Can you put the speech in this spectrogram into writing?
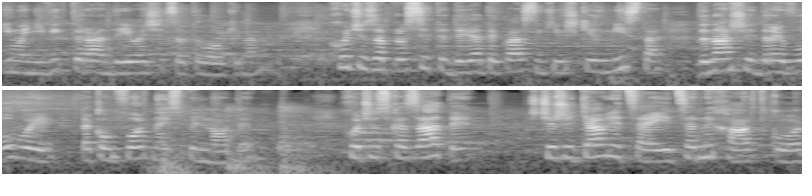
імені Віктора Андрійовича Сатолокіна. Хочу запросити дев'ятикласників шкіл міста до нашої драйвової та комфортної спільноти. Хочу сказати, що життя в ліцеї це не хардкор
